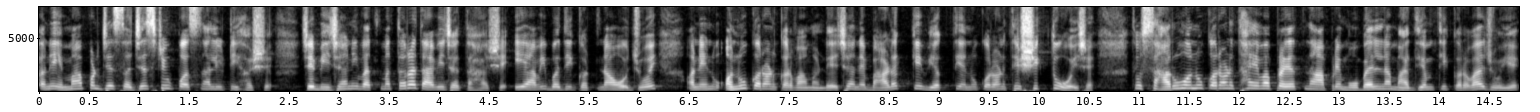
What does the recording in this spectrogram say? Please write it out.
અને એમાં પણ જે સજેસ્ટિવ પર્સનાલિટી હશે, જે બીજાની વાતમાં તરત આવી જતા હશે, એ આવી બધી ઘટનાઓ જોઈ અને એનું અનુકરણ કરવા માંડે છે અને બાળક કે વ્યક્તિ અનુકરણથી શીખતું હોય છે. તો સારું અનુકરણ થાય એવા પ્રયત્ન આપણે મોબાઈલના માધ્યમથી કરવા જોઈએ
